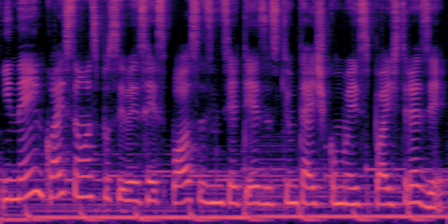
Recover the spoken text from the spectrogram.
e nem quais são as possíveis respostas e incertezas que um teste como esse pode trazer.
